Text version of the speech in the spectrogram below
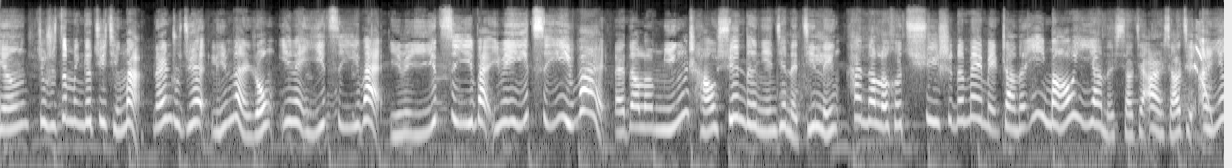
情就是这么一个剧情嘛。男主角林婉容因为一次意外，因为一次意外，因为一次意外，来到了明朝宣德年间的金陵，看到了和去世的妹妹长得一毛一样的萧家二小姐。哎呀，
